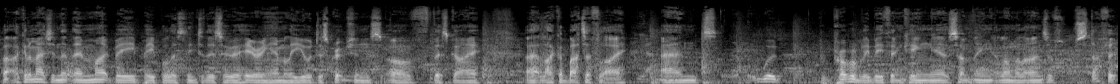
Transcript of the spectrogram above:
But I can imagine that there might be people listening to this who are hearing, Emily, your descriptions of this guy uh, like a butterfly, and would probably be thinking uh, something along the lines of stuff it.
